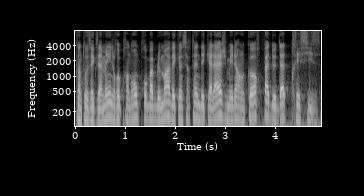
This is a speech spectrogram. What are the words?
Quant aux examens, ils reprendront probablement avec un certain décalage, mais là encore, pas de date précise.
